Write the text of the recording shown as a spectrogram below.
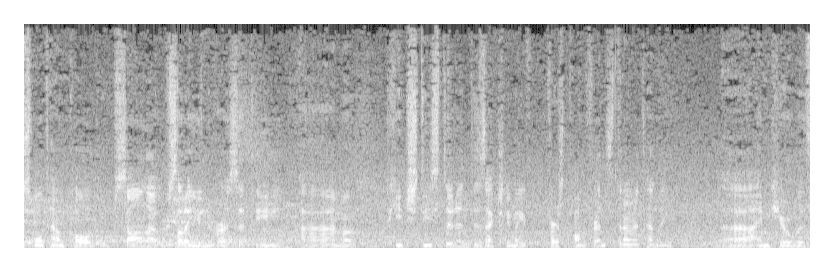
small town called Uppsala, Uppsala University. I'm a PhD student. This is actually my first conference that I'm attending. Uh, I'm here with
